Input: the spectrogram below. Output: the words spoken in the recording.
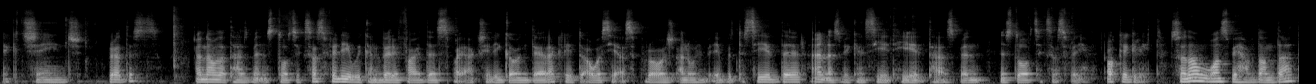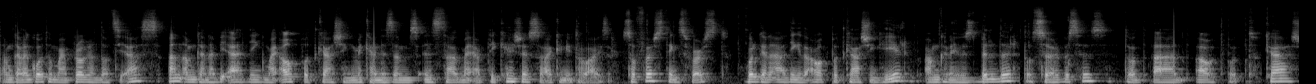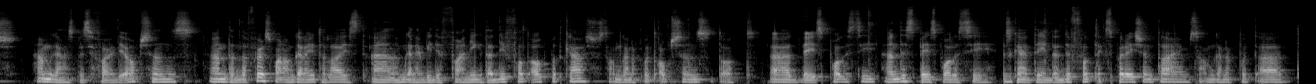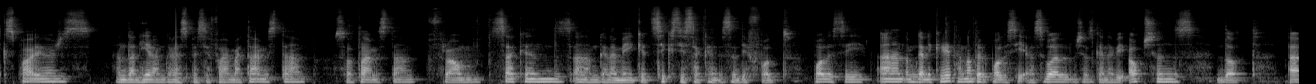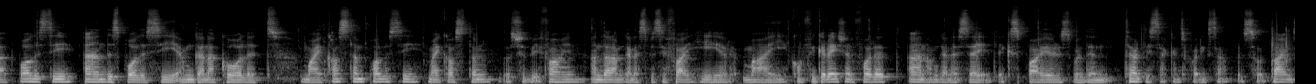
exchange redis and now that has been installed successfully, we can verify this by actually going directly to our CS Proj and we'll be able to see it there. And as we can see it here, it has been installed successfully. Okay, great. So now once we have done that, I'm gonna go to my program.cs and I'm gonna be adding my output caching mechanisms inside my application so I can utilize it. So first things first, we're gonna adding the output caching here. I'm gonna use builder.services.add output cache I'm gonna specify the options and then the first one I'm gonna utilize and I'm gonna be defining the default output cache. So I'm gonna put options dot add base policy and this base policy is gonna contain the default expiration time. So I'm gonna put add expires and then here I'm gonna specify my timestamp. So timestamp from seconds and I'm gonna make it 60 seconds the default policy and I'm gonna create another policy as well which is gonna be options dot uh, policy and this policy I'm gonna call it my custom policy my custom that should be fine and then I'm gonna specify here my configuration for it and I'm gonna say it expires within 30 seconds for example. So time,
